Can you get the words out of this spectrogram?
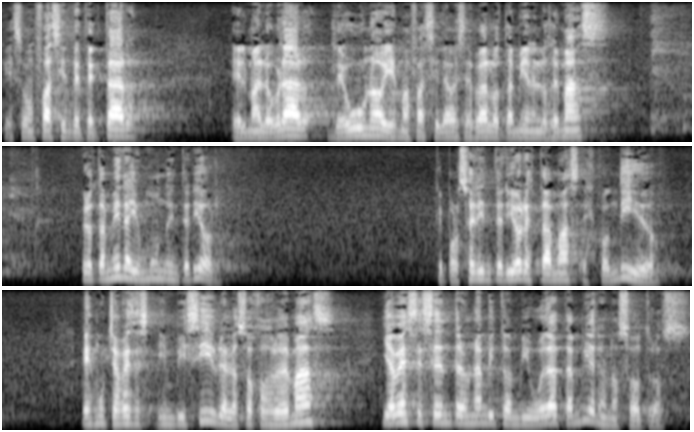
que son fácil detectar, el mal obrar de uno y es más fácil a veces verlo también en los demás. Pero también hay un mundo interior, que por ser interior está más escondido, es muchas veces invisible a los ojos de los demás y a veces entra en un ámbito de ambigüedad también en nosotros,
